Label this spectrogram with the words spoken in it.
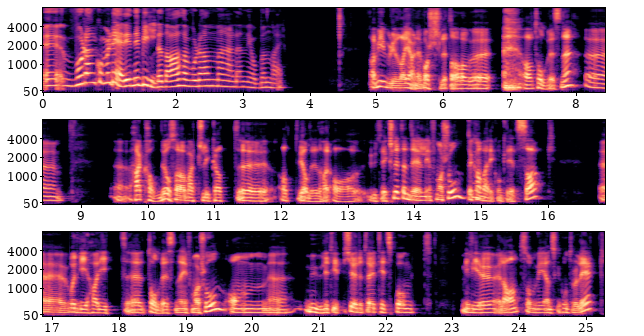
Eh, hvordan kommer dere inn i bildet da? Altså, hvordan er den jobben der? Ja, vi blir jo da gjerne varslet av, av tollvesenet. Eh, Her kan det jo også ha vært slik at, eh, at vi allerede har utvekslet en del informasjon. Det kan være en konkret sak eh, hvor vi har gitt tollvesenet informasjon om mulig type kjøretøy, tidspunkt, miljø eller annet som vi ønsker kontrollert.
